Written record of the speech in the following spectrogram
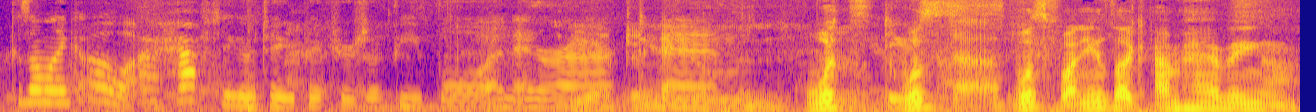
Because I'm like, oh, I have to go take pictures of people and You have interact to meet and them and What's do what's stuff. what's funny is like I'm having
